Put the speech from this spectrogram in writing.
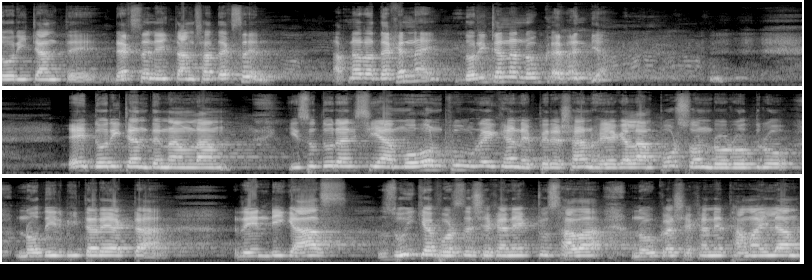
দড়ি টানতে। দেখছেন এই তামসা দেখছেন? আপনারা দেখেন নাই? দড়ি টানা নৌকায় বান্ধিয়া এই দড়ি টানতে নামলাম। কিছু দূর আসিয়া মোহনপুর এখানে পেরেশান হয়ে গেলাম। প্রচণ্ড রৌদ্র, নদীর ভিতরে একটা রেন্ডি গাছ। জুইকা পড়ছে, সেখানে একটু ছাওয়া, নৌকা সেখানে থামাইলাম।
